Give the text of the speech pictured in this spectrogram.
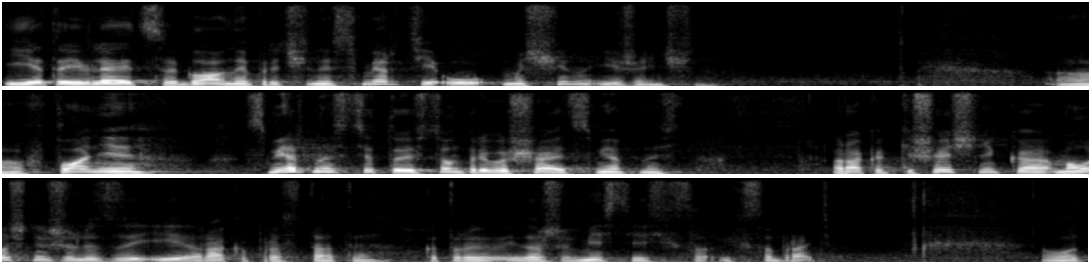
и это является главной причиной смерти у мужчин и женщин. Э, в плане смертности, то есть он превышает смертность рака кишечника, молочной железы и рака простаты, которые и даже вместе их, их собрать. Вот.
